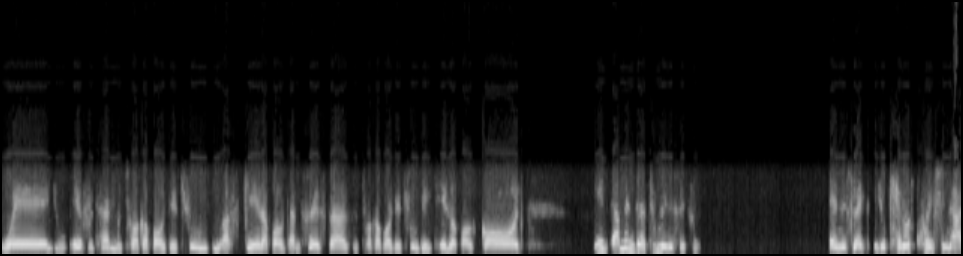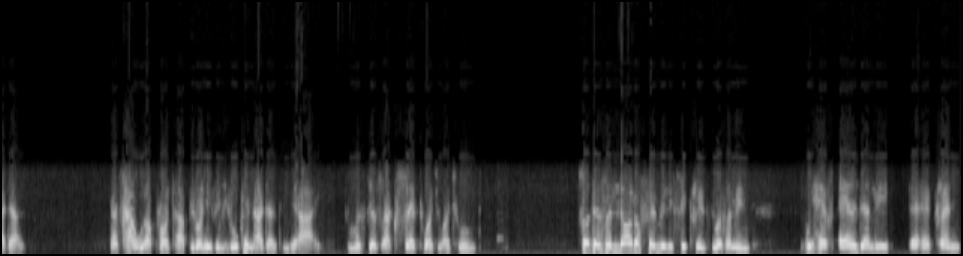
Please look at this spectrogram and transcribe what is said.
where you every time you talk about the truth, you are scared about ancestors, you talk about the truth, they tell you about God. It, I mean, there are too many secrets. And it's like you cannot question adults. That's how we are brought up. You don't even look an adult in the eye. You must just accept what you are told. So there's a lot of family secrets because, I mean, we have elderly, uh, uh, grand,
